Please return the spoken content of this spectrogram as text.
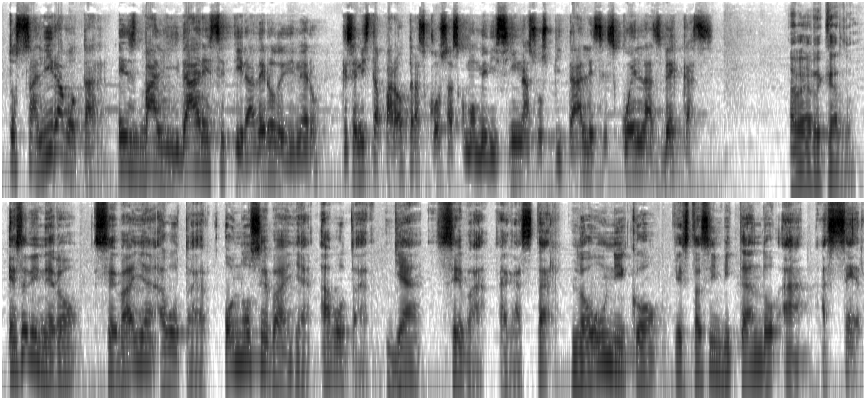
Entonces salir a votar es validar ese tiradero de dinero que se necesita para otras cosas como medicinas, hospitales, escuelas, becas. A ver, Ricardo, ese dinero se vaya a votar o no se vaya a votar, ya se va a gastar. Lo único que estás invitando a hacer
